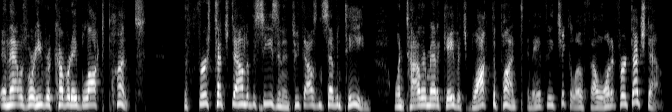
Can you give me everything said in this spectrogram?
And that was where he recovered a blocked punt the first touchdown of the season in 2017 when Tyler Matakevich blocked the punt and Anthony Chickillo fell on it for a touchdown.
